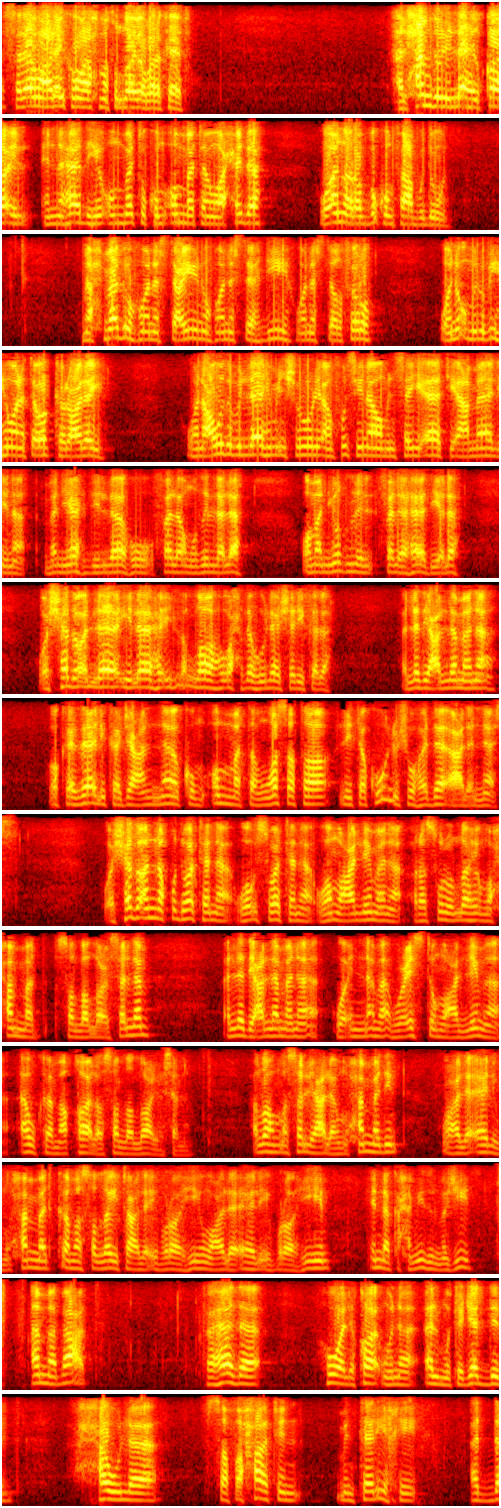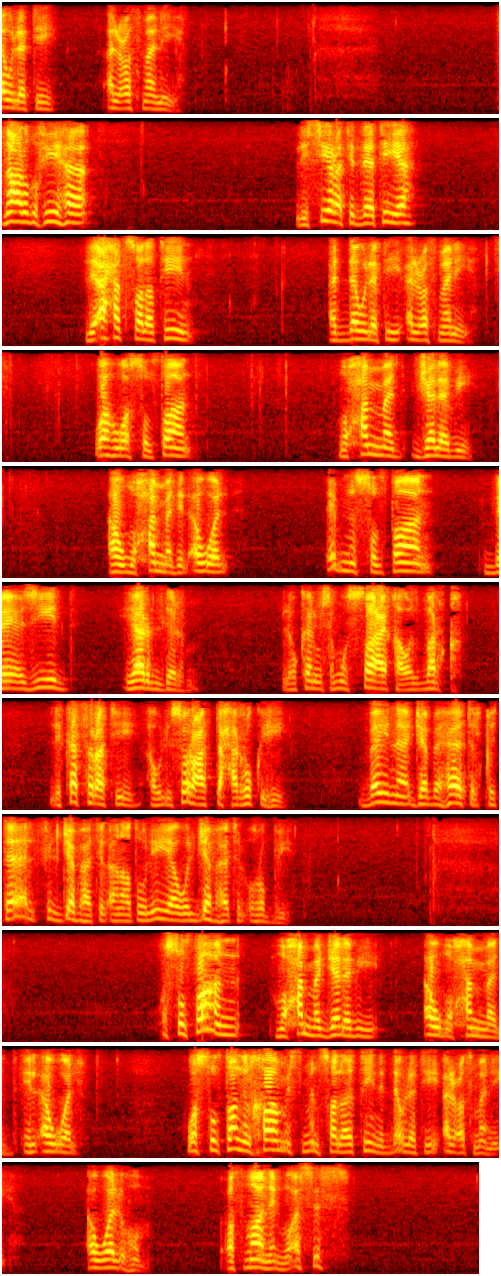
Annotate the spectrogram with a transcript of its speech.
السلام عليكم ورحمة الله وبركاته. الحمد لله القائل إن هذه أمتكم أمة واحدة وأنا ربكم فاعبدون. نحمده ونستعينه ونستهديه ونستغفره ونؤمن به ونتوكل عليه. ونعوذ بالله من شرور أنفسنا ومن سيئات أعمالنا. من يهدي الله فلا مضل له ومن يضلل فلا هادي له. وأشهد أن لا إله إلا الله وحده لا شريك له الذي علمنا وكذلك جعلناكم أمة وسطا لتكونوا شهداء على الناس. وأشهد أن قدوتنا وأسوتنا ومعلمنا رسول الله محمد صلى الله عليه وسلم الذي علمنا وإنما بعثت معلما أو كما قال صلى الله عليه وسلم. اللهم صل على محمد وعلى آل محمد كما صليت على إبراهيم وعلى آل إبراهيم إنك حميد مجيد. أما بعد فهذا هو لقاؤنا المتجدد حول صفحات من تاريخ الدولة العثمانية. نعرض فيها للسيرة الذاتية لأحد سلاطين الدولة العثمانية وهو السلطان محمد جلبي أو محمد الأول ابن السلطان بايزيد يردرم لو كانوا يسموه الصاعقة والبرق لكثرة أو لسرعة تحركه. بين جبهات القتال في الجبهة الأناطولية والجبهة الأوروبية. والسلطان محمد جلبي أو محمد الأول هو السلطان الخامس من سلاطين الدولة العثمانية. أولهم عثمان المؤسس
